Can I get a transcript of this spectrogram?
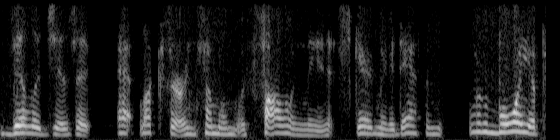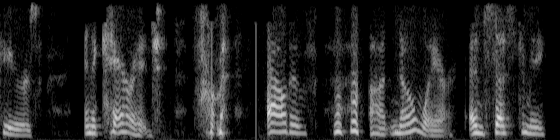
villages at, at Luxor, and someone was following me, and it scared me to death. And a little boy appears in a carriage from out of uh, nowhere and says to me,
